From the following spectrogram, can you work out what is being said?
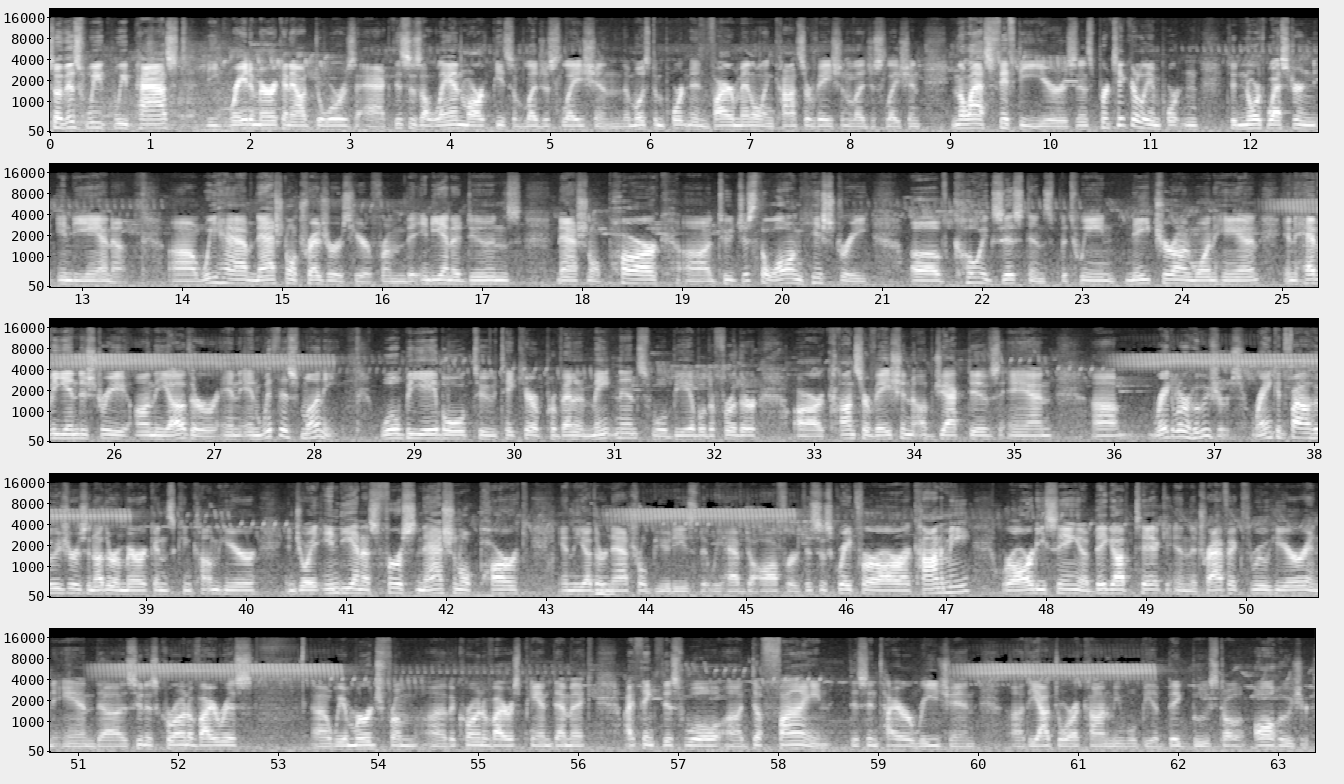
So this week we passed the Great American Outdoors Act. This is a landmark piece of legislation, the most important environmental and conservation legislation in the last 50 years, and it's particularly important to northwestern Indiana. Uh, we have national treasures here from the Indiana Dunes National Park uh, to just the long history of coexistence between nature on one hand and heavy industry on the other. And, and with this money, we'll be able to take care of preventive maintenance, we'll be able to further our conservation objectives, and um, regular Hoosiers, rank and file Hoosiers and other Americans can come here, enjoy Indiana's first national park and the other natural beauties that we have to offer. This is great for our economy. We're already seeing a big uptick in the traffic through here and, and uh, as soon as coronavirus uh, we emerge from uh, the coronavirus pandemic. I think this will uh, define this entire region. Uh, the outdoor economy will be a big boost to all Hoosiers.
